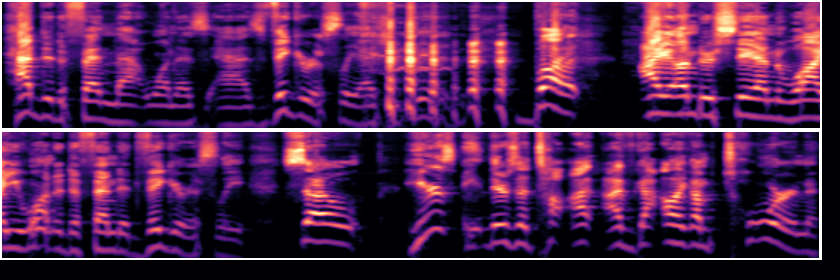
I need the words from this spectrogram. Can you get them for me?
had to defend that one as as vigorously as you did, but I understand why you want to defend it vigorously. So here's there's a I, I've got like I'm torn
